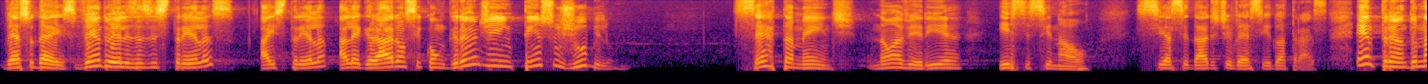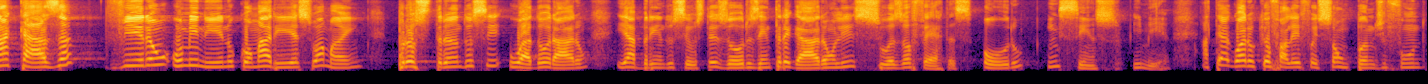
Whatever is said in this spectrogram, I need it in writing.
verso 10: Vendo eles as estrelas, a estrela, alegraram-se com grande e intenso júbilo certamente não haveria esse sinal se a cidade tivesse ido atrás. Entrando na casa, viram o menino com Maria, sua mãe, prostrando-se, o adoraram e, abrindo seus tesouros, entregaram-lhe suas ofertas: ouro, incenso e mirra. Até agora o que eu falei foi só um pano de fundo,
